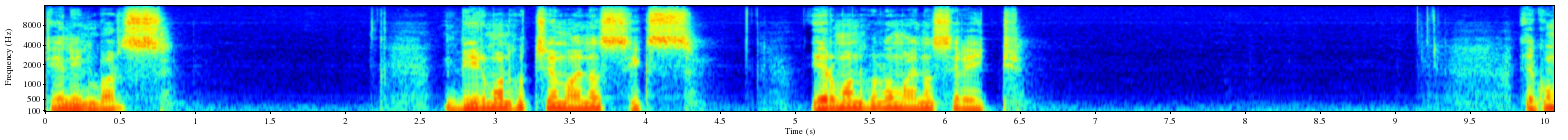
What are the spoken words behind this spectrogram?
টেন ইনভার্স বির মান হচ্ছে মাইনাস সিক্স এর মান হলো মাইনাসের এইট এখন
